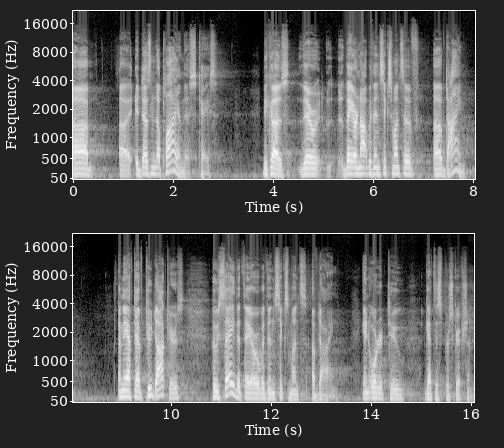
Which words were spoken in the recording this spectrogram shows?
Um, uh, it doesn't apply in this case because they're, they are not within six months of, of dying. And they have to have two doctors who say that they are within six months of dying in order to get this prescription.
